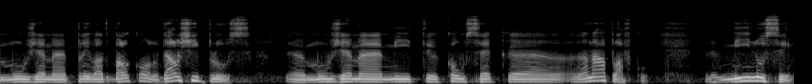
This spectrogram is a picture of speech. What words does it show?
můžeme plivat z balkónu. Další plus, eh, můžeme mít kousek na náplavku. Mínusy,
